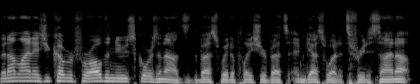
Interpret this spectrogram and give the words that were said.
BetOnline has you covered for all the news, scores, and odds. It's the best way to place your bets, and guess what? It's free to sign up.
